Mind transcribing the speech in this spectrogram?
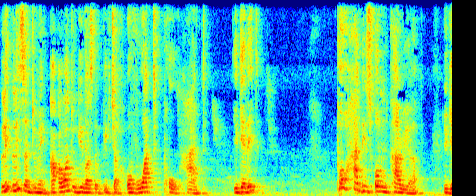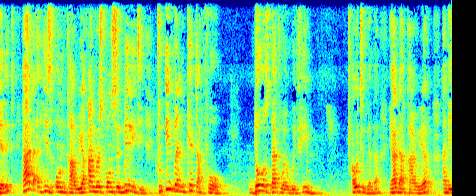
li- listen to me, I-, I want to give us the picture of what Paul had. You get it? Paul had his own career. You get it? Had his own career and responsibility to even cater for those that were with him. Are we together? He had a career and he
